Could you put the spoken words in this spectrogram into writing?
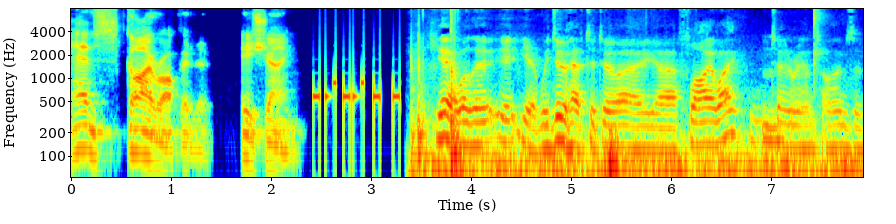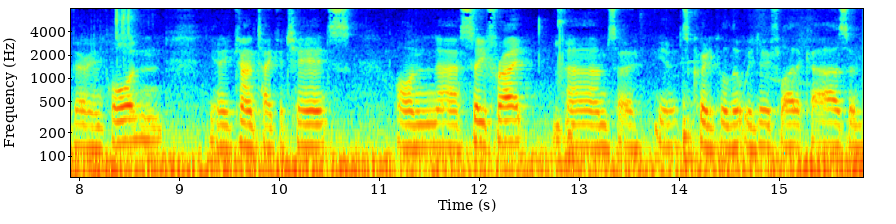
have skyrocketed. Here's Shane. Yeah, well, the, yeah, we do have to do a uh, flyaway. Mm. Turnaround times are very important. You know, you can't take a chance on uh, sea freight. Mm-hmm. Um, so, you know, it's critical that we do fly the cars. And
